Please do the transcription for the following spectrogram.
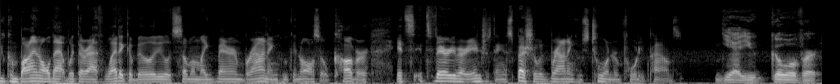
you combine all that with their athletic ability with someone like Baron Browning who can also cover. It's it's very, very interesting, especially with Browning who's 240 pounds. Yeah, you go over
